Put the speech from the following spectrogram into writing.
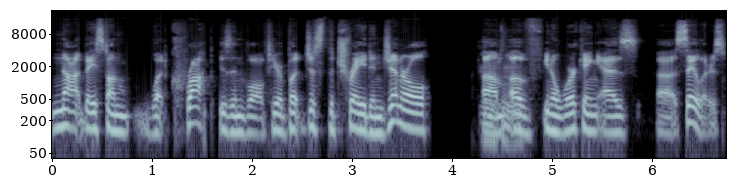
not based on what crop is involved here but just the trade in general um, Mhm. of you know working as uh, sailors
